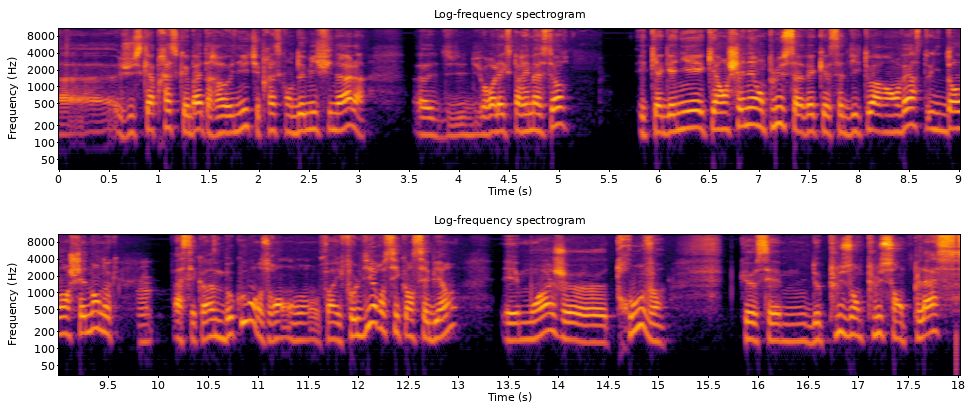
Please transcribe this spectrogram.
euh, jusqu'à presque battre Raonic et presque en demi-finale euh, du, Rolex Paris Masters et qui a gagné, qui a enchaîné en plus avec cette victoire à Anvers dans l'enchaînement. Donc, c'est quand même beaucoup. On se enfin, il faut le dire aussi quand c'est bien. Et moi, je trouve que c'est de plus en plus en place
